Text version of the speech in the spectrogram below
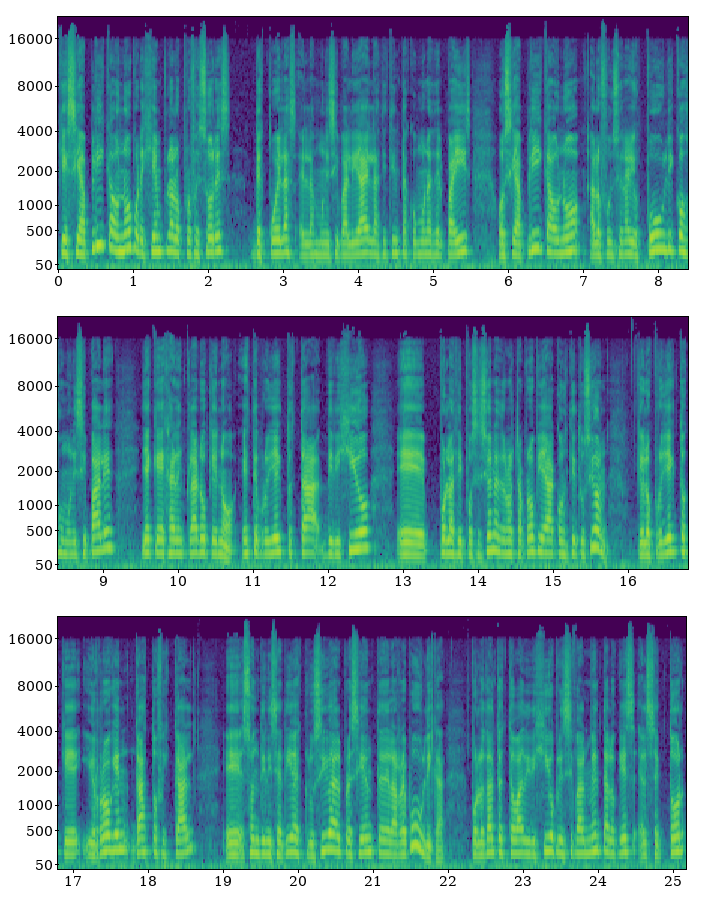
que se aplica o no, por ejemplo, a los profesores de escuelas en las municipalidades, en las distintas comunas del país, o si aplica o no a los funcionarios públicos o municipales, y hay que dejar en claro que no. Este proyecto está dirigido eh, por las disposiciones de nuestra propia Constitución, que los proyectos que irroguen gasto fiscal eh, son de iniciativa exclusiva del presidente de la República. Por lo tanto, esto va dirigido principalmente a lo que es el sector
